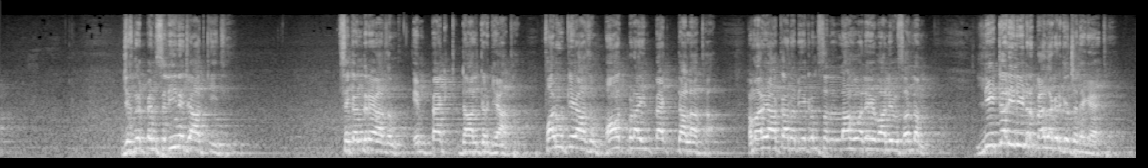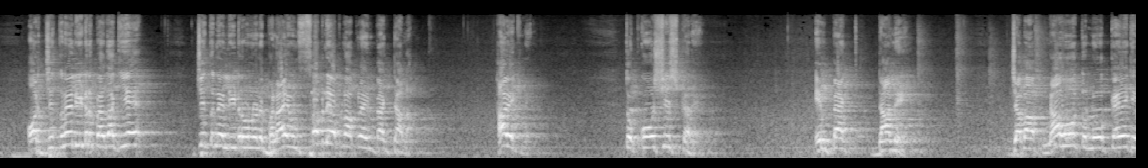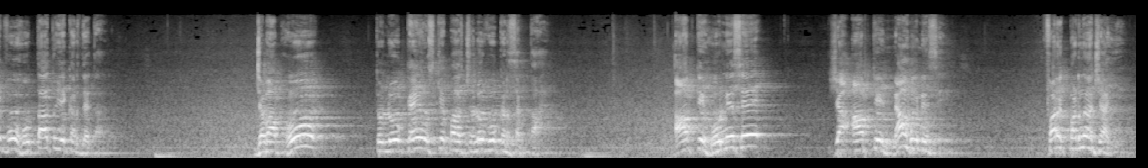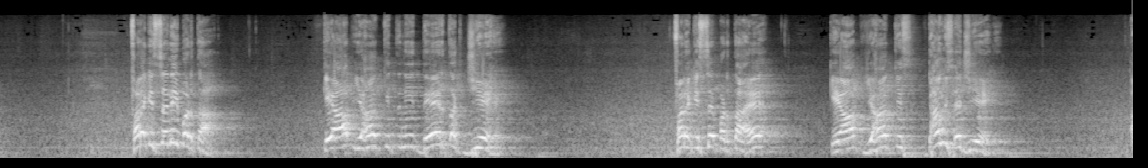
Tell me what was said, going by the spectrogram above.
जिसने पेंसिलीन ईजाद की थी, सिकंदर आज़म इंपैक्ट डालकर गया था। फारूक आज़म बहुत बड़ा इंपैक्ट डाला था। हमारे आका नबी अकरम सल्लल्लाहु अलैहि वसल्लम लीडर ही लीडर पैदा करके चले गए थे। और जितने लीडर पैदा किए, जितने लीडर उन्होंने बनाए, उन सबने अपना अपना इंपैक्ट डाला। हर एक ने। तो कोशिश करें इंपैक्ट डालें। जब आप ना हो तो लोग कहें कि वो होता तो ये कर देता। जब आप हो तो लोग कहें उसके पास चलो, वो कर सकता है। आपके होने से या आपके ना होने से फ़र्क पड़ना चाहिए। फ़र्क इससे नहीं पड़ता कि आप यहाँ कितनी देर तक जिए हैं। फ़र्क इससे पड़ता है कि आप यहाँ किस ढंग से जिए हैं।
